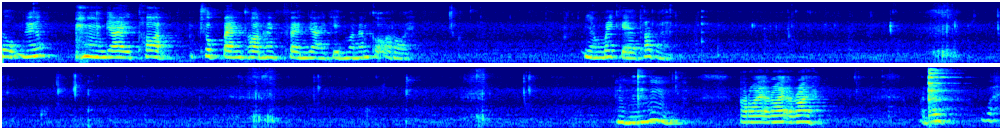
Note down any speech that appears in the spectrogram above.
ลูกนี้ยายทอดชุบแป้งทอดให้แฟนยายกินวันนั้นก็อร่อย ยังไม่แก่เท่าไหร่ อร่อยอร่อยอร่อยมาเด้อเว้ย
